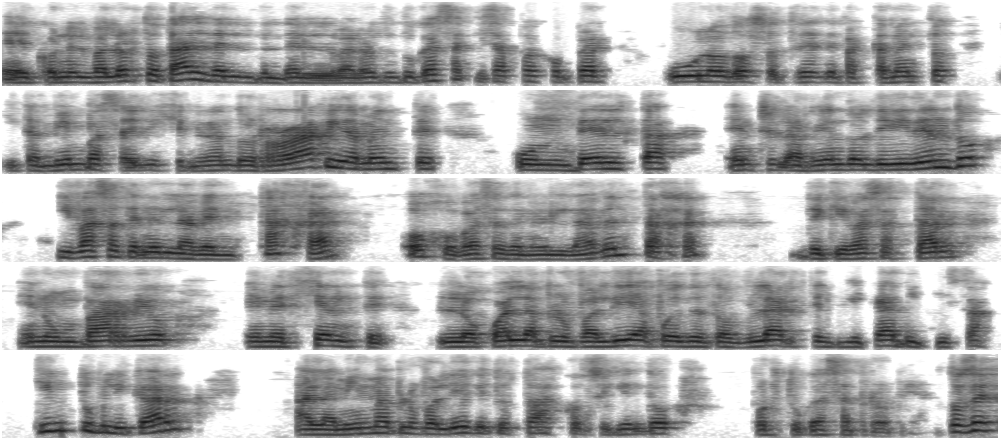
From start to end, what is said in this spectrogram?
Eh, con el valor total del, del, valor de tu casa, quizás puedes comprar uno, dos o tres departamentos y también vas a ir generando rápidamente un delta entre el arriendo y el dividendo y vas a tener la ventaja, ojo, vas a tener la ventaja de que vas a estar en un barrio emergente, lo cual la plusvalía puede doblar, triplicar y quizás quintuplicar a la misma plusvalía que tú estabas consiguiendo por tu casa propia. Entonces,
